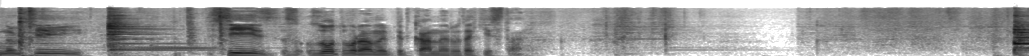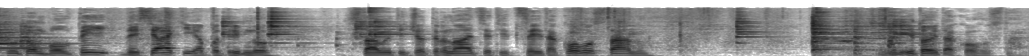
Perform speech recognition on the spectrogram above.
ну всі, всі з отворами під камеру, такий стан. Тут он болти 10, а потрібно ставити 14, і цей такого стану. І той такого стану.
